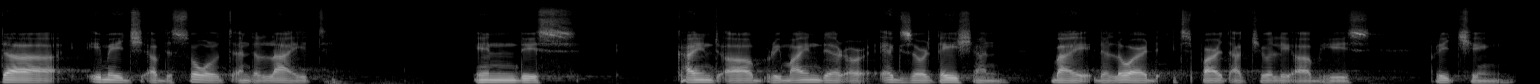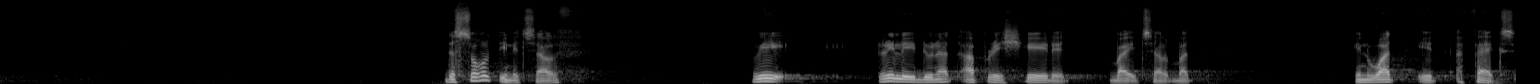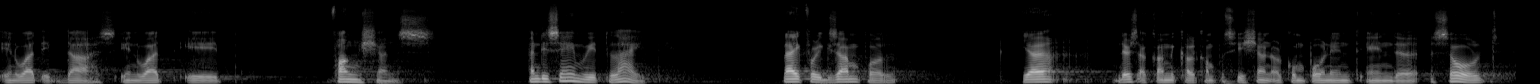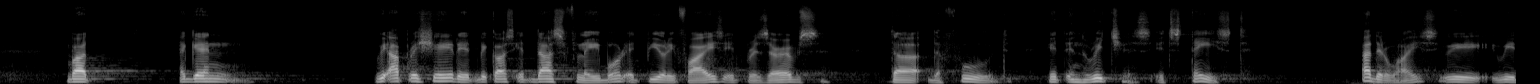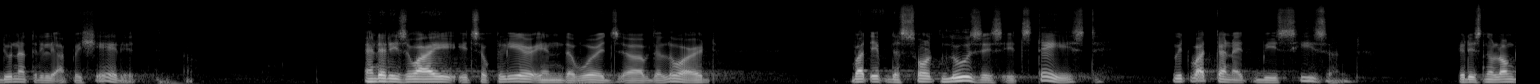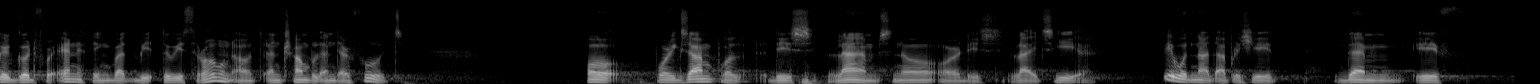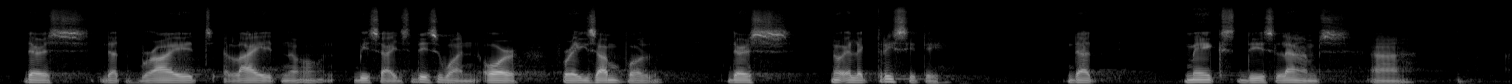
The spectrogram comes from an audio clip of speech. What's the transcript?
the image of the salt and the light in this kind of reminder or exhortation by the Lord, it's part actually of His preaching. The salt in itself, we really do not appreciate it by itself, but in what it affects, in what it does, in what it functions. And the same with light. Like, for example, yeah, there's a chemical composition or component in the salt, but again, we appreciate it because it does flavor, it purifies, it preserves the, the food, it enriches its taste. Otherwise, we, we do not really appreciate it. And that is why it's so clear in the words of the Lord. But if the salt loses its taste, with what can it be seasoned? It is no longer good for anything but be, to be thrown out and trampled underfoot. Or, for example, these lamps, no, or these lights here, we would not appreciate them if there's that bright light no besides this one or for example there's no electricity that makes these lamps uh,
